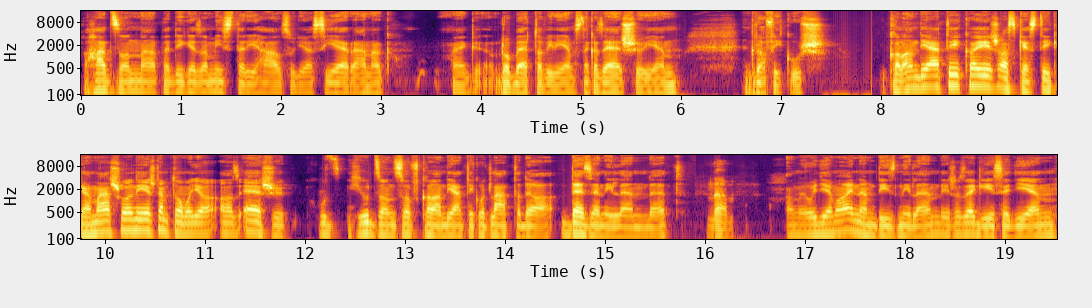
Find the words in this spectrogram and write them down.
a Hudsonnál pedig ez a Mystery House, ugye a Sierra-nak, meg Roberta Williamsnek az első ilyen grafikus kalandjátéka, és azt kezdték el másolni, és nem tudom, hogy az első Hudson Soft kalandjátékot láttad a Disneylandet, Nem. ami ugye majdnem Disneyland, és az egész egy ilyen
